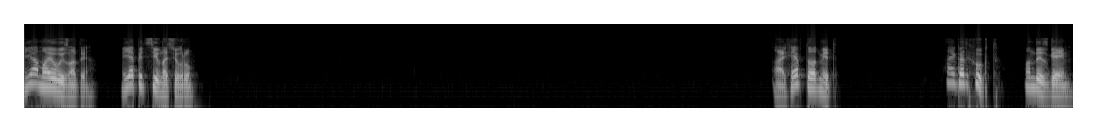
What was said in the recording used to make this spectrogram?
Я маю визнати. Я підсів на цю гру. I have to admit. I got hooked on this game.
